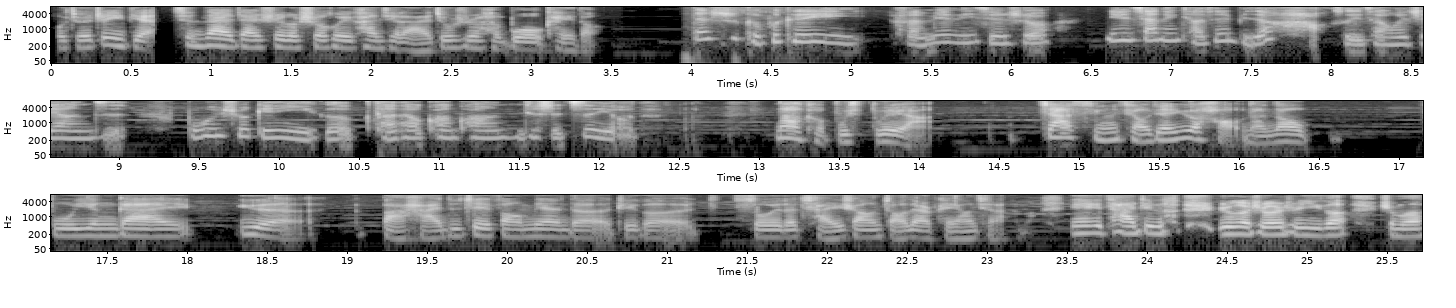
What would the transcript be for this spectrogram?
我觉得这一点现在在这个社会看起来就是很不 OK 的。但是可不可以反面理解说，因为家庭条件比较好，所以才会这样子，不会说给你一个条条框框你就是自由的？那可不对啊。家庭条件越好，难道不应该越把孩子这方面的这个所谓的财商早点培养起来吗？因为他这个 如果说是一个什么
